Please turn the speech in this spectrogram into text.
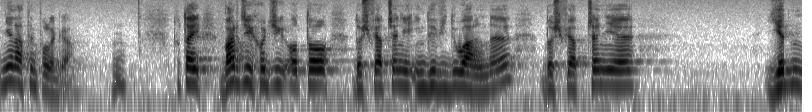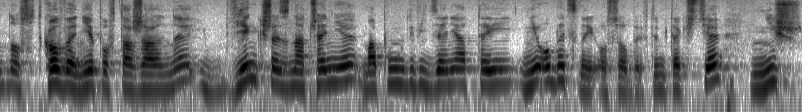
nie na tym polega. Hmm? Tutaj bardziej chodzi o to doświadczenie indywidualne, doświadczenie jednostkowe, niepowtarzalne i większe znaczenie ma punkt widzenia tej nieobecnej osoby w tym tekście niż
